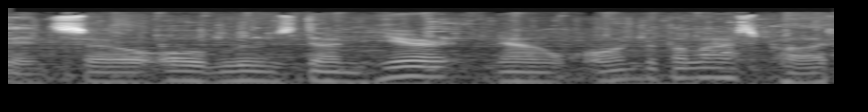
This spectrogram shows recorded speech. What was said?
Then, so all balloons done here. Now on to the last pod.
